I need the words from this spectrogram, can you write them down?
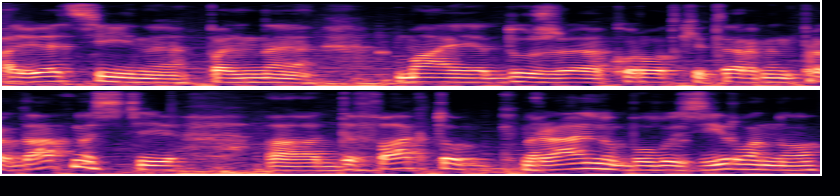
авіаційне пальне має дуже короткий термін придатності. А, Де-факто реально було зірвано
